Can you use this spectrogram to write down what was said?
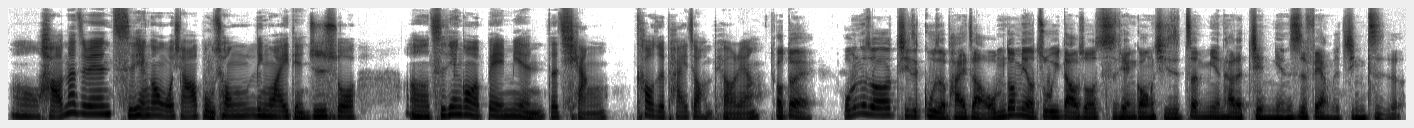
哦，好，那这边慈天宫，我想要补充另外一点，就是说，嗯、呃，慈天宫的背面的墙靠着拍照很漂亮。哦，对，我们那时候其实顾着拍照，我们都没有注意到说慈天宫其实正面它的剪黏是非常的精致的。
